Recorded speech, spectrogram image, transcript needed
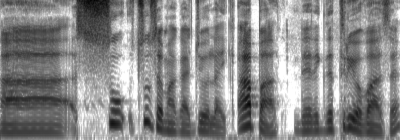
uh, su, juu like hapa the, like the three of us eh,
